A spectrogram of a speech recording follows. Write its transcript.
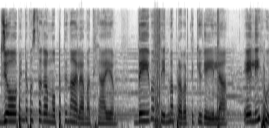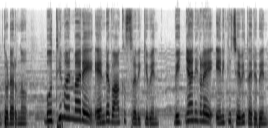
ജോബിന്റെ പുസ്തകം മുപ്പത്തിനാലാം അധ്യായം. ദൈവം തിന്മ പ്രവർത്തിക്കുകയില്ല. എലീഹു തുടർന്നു ബുദ്ധിമാന്മാരെ എന്റെ വാക്ക് ശ്രവിക്കുവിൻ വിജ്ഞാനികളെ എനിക്ക് ചെവി തരുവിൻ.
